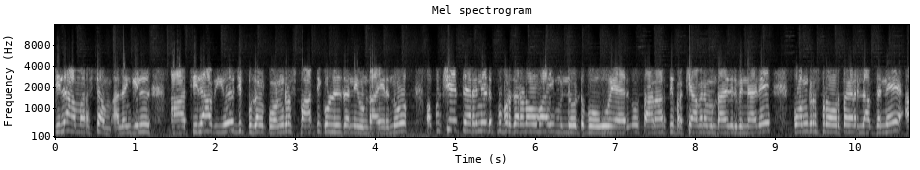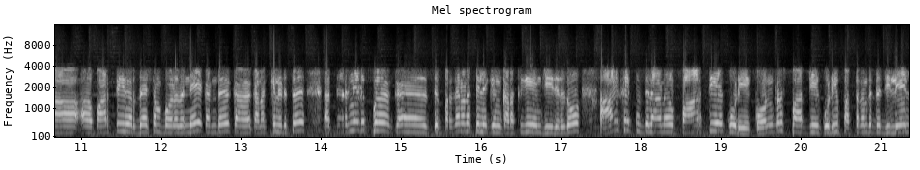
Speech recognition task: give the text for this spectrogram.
ചില അമർശം അല്ലെങ്കിൽ ചില വിയോജിപ്പുകൾ കോൺഗ്രസ് പാർട്ടിക്കുള്ളിൽ തന്നെ ഉണ്ടായിരുന്നു. പക്ഷേ തെരഞ്ഞെടുപ്പ് പ്രചരണവുമായി മുന്നോട്ട് പോവുകയായിരുന്നു. സ്ഥാനാർത്ഥി പ്രഖ്യാപനം ഉണ്ടായതിന് പിന്നാലെ കോൺഗ്രസ് പ്രവർത്തകരെല്ലാം തന്നെ പാർട്ടി നിർദ്ദേശം പോലെ തന്നെ കണ്ട് കണക്കിലെടുത്ത് തെരഞ്ഞെടുപ്പ് ക- പ്രചരണത്തിലേക്കും കടക്കുകയും ചെയ്തിരുന്നു. ആ ഘട്ടത്തിലാണ് പാർട്ടിയെ കൂടി കോൺഗ്രസ് പാർട്ടിയെ കൂടി പത്തനംതിട്ട ജില്ലയിൽ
